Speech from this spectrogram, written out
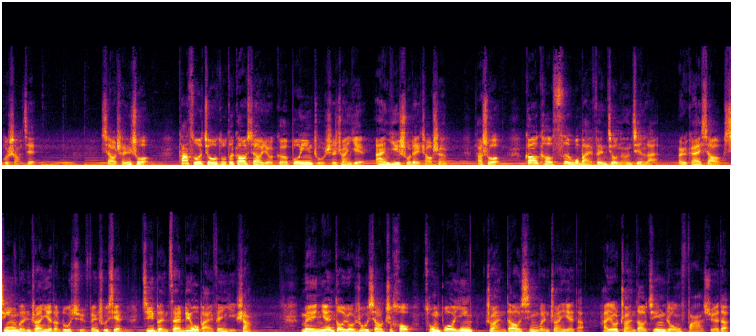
不少见。小陈说，他所就读的高校有个播音主持专业，按艺术类招生。他说，高考四五百分就能进来，而该校新闻专业的录取分数线基本在六百分以上。每年都有入校之后从播音转到新闻专业的，还有转到金融、法学的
